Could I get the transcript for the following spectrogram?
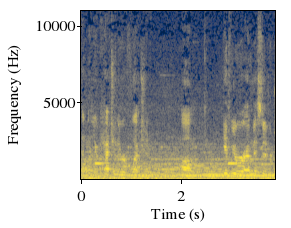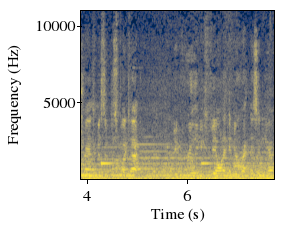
and then you're catching the reflection. Um, if we were emissive or transmissive display tech, you'd really be feeling it in your retinas in here.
